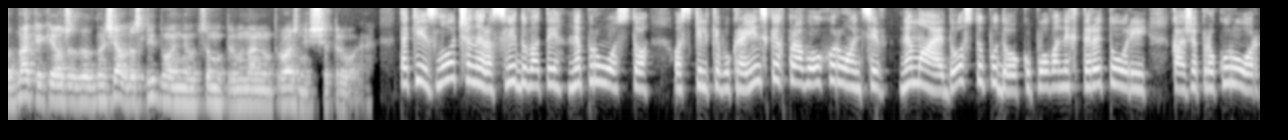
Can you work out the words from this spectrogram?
Однак, як я вже зазначав, розслідування у цьому кримінальному провадженні ще триває. Такі злочини розслідувати непросто, оскільки в українських правоохоронців немає доступу до окупованих територій, каже прокурор.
